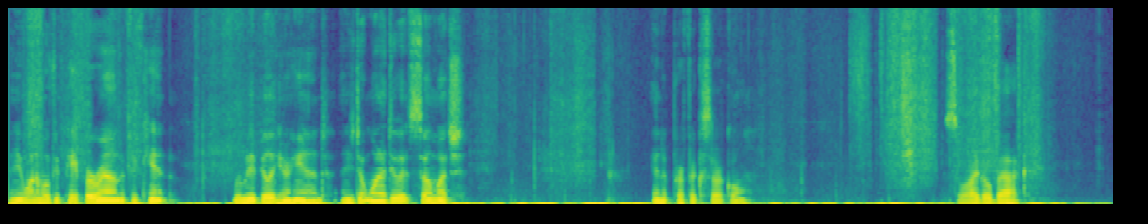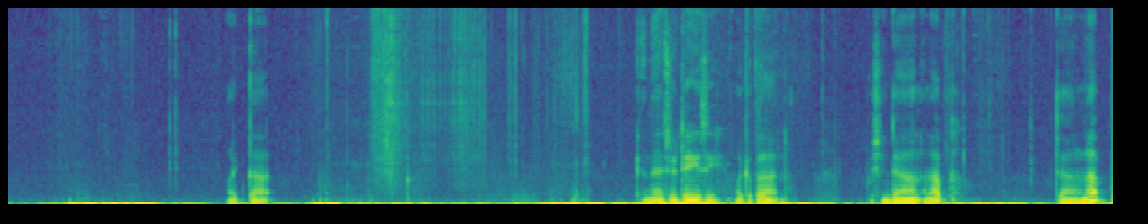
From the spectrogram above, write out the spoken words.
And you want to move your paper around if you can't manipulate your hand. And you don't want to do it so much in a perfect circle. So I go back like that. And there's your daisy. Look at that. Pushing down and up, down and up,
